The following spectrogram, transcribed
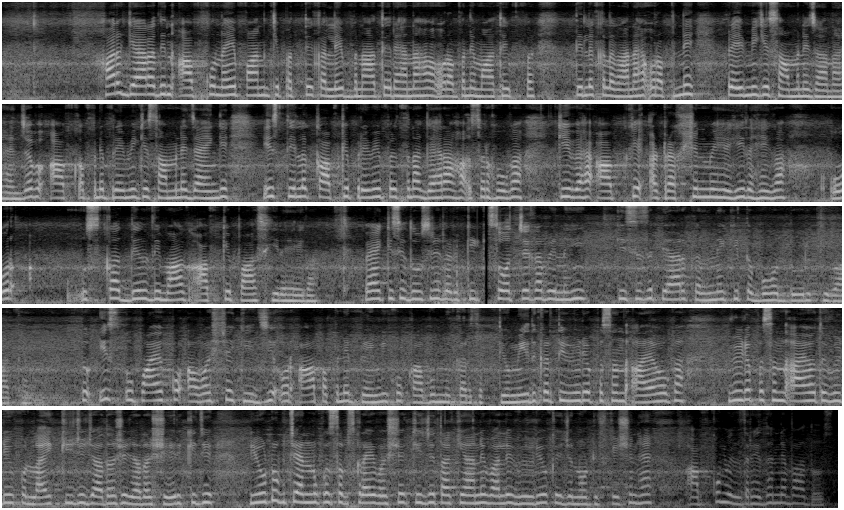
हर ग्यारह दिन आपको नए पान के पत्ते का लेप बनाते रहना है और अपने माथे पर तिलक लगाना है और अपने प्रेमी के सामने जाना है। जब आप अपने प्रेमी के सामने जाएँगे, इस तिलक का आपके प्रेमी पर इतना गहरा असर होगा कि वह आपके अट्रैक्शन में ही रहेगा और उसका दिल दिमाग आपके पास ही रहेगा। वह किसी दूसरी लड़की सोचेगा भी नहीं, किसी से प्यार करने की तो बहुत दूर की बात है। तो इस उपाय को अवश्य कीजिए और आप अपने प्रेमी को काबू में कर सकती हो। उम्मीद करती वीडियो पसंद आया होगा। वीडियो पसंद आया हो तो वीडियो को लाइक कीजिए, ज़्यादा से ज़्यादा शेयर कीजिए। यूट्यूब चैनल को सब्सक्राइब अवश्य कीजिए ताकि आने वाले वीडियो के जो नोटिफिकेशन हैं, आपको मिलते रहे। धन्यवाद दोस्तों।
